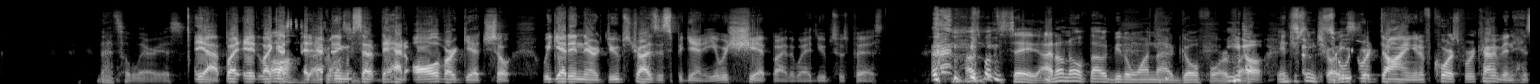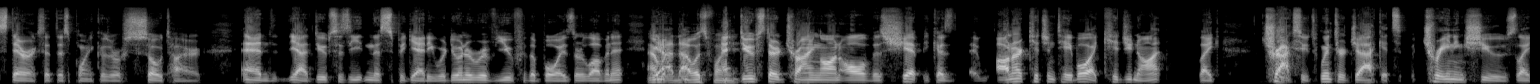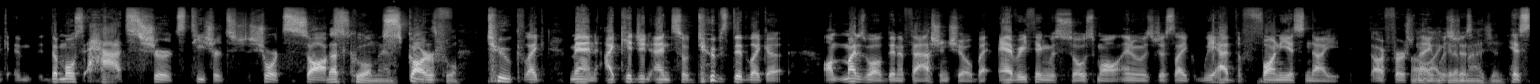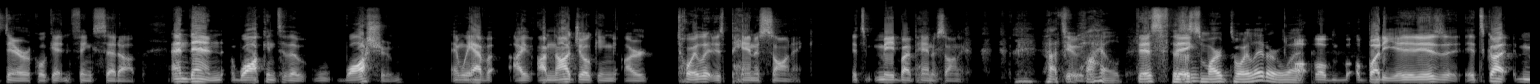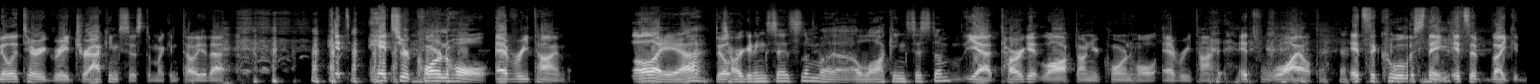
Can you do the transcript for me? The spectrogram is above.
That's hilarious. Yeah, but it like I Oh, said, that's everything was set up. They had all of our gitch. So we get in there. Dupes tries the spaghetti. It was shit, by the way. Dupes was pissed. I was about to say, I don't know if that would be the one that I'd go for, but No, interesting so, choice. So we were dying, and of course, we're kind of in hysterics at this point because we're so tired. And yeah, Dupes is eating this spaghetti. We're doing a review for the boys; they're loving it. And yeah, that was funny. and. Dupes started trying on all of his shit because uh, on our kitchen table, I kid you not, like tracksuits, winter jackets, training shoes, like um, the most hats, shirts, t-shirts, shorts, socks, That's cool, man. scarf, That's cool. toque. Like, man, I kid you. And so Dupes did like a, um, might as well have been a fashion show, but everything was so small. And it was just like, we had the funniest night. Our first Oh, night I was just imagine. hysterical getting things set up. And then walk into the washroom and we have, I, I'm not joking, our toilet is Panasonic. It's made by Panasonic. That's dude, wild. This thing, it a smart toilet or oh, what? oh, b- buddy, it is. It's got military grade tracking system. I can tell you that. Hits, hits your cornhole every time. Oh yeah, built- targeting system, uh, a locking system. Yeah, target locked on your cornhole every time. It's wild. It's the coolest thing. It's a like,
